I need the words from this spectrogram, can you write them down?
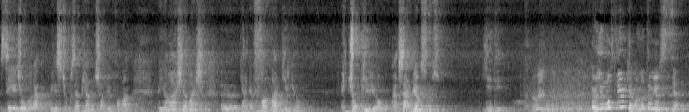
seyirci olarak, birisi çok güzel piyano çalıyor falan. Ve yavaş yavaş e, yani fanlar giriyor. Ve çok giriyor. Kaç tane biliyor musunuz? Yedi. Öyle mutluyum ki anlatamıyorum size.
